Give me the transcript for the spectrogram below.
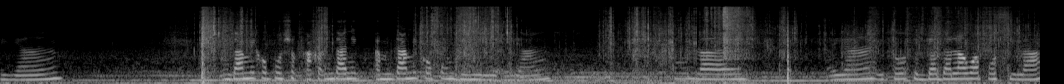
Ayan. Ang dami ko po siya, ang dami, ang dami ko pong binili. Ayan. Kulay. Ayan. Ito, tigda dalawa po sila.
